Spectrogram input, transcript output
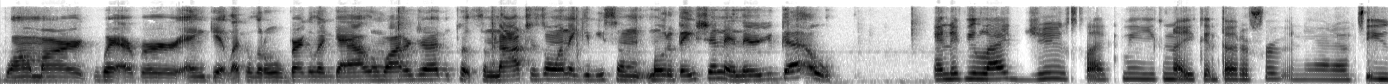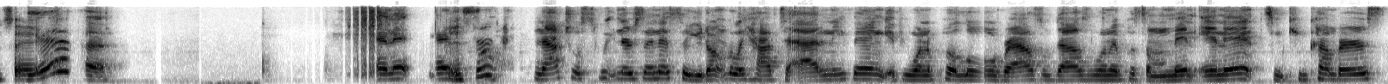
Walmart, wherever, and get like a little regular gallon water jug, and put some notches on it, give you some motivation, and there you go. And if you like juice like me, you can know you can throw the fruit in there and infuse it. Yeah. And it and It's- fruit natural sweeteners in it, so you don't really have to add anything. If you want to put a little razzle dazzle in it, put some mint in it, some cucumbers.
